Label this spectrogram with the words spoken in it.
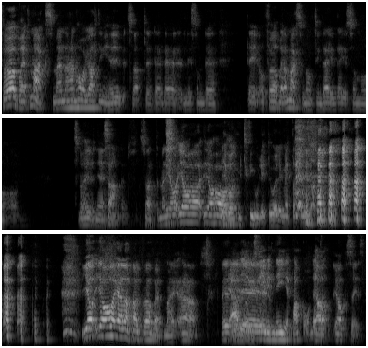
förberett Max, men han har ju allting i huvudet så att det, det, det liksom det, det, att förbereda Max för någonting, det är, det är ju som att slå huvudet ner i sanden. Så att, men jag, jag, jag har... Det var en otroligt dålig metafor. jag, jag har i alla fall förberett mig. Ja, du har ju skrivit nio papper om detta. Ja, ja precis.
